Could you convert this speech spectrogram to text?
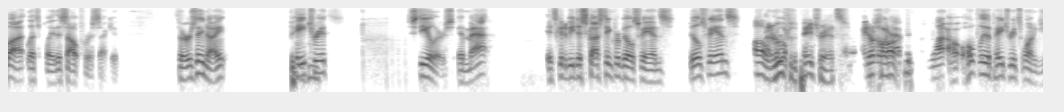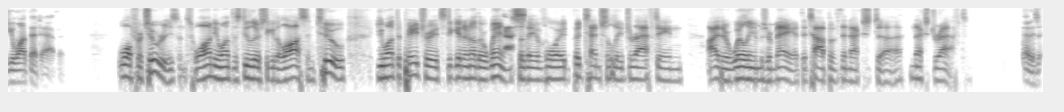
but let's play this out for a second. Thursday night, mm-hmm. Patriots, Steelers. And Matt, it's going to be disgusting for Bills fans. Bills fans. Oh, I don't root know for the Patriots. I don't know Hard. what happened. Hopefully, the Patriots won because you want that to happen. Well, for two reasons. One, you want the Steelers to get a loss, and two, you want the Patriots to get another win yes. so they avoid potentially drafting either Williams or Maye at the top of the next uh, next draft. That is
